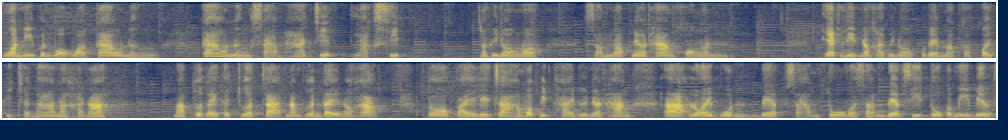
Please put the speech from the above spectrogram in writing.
งวดนี้เพิ่อนบอกว่า91 91357หนึ่งสามห้าเจ็ดหลักสิบเนาะพี่น้องเนาะสำหรับแนวทางของอัน แอดลินเนาะค่ะพี่น้องผู้ใดมักก็คอยพิจารณานะคะนะมักตัวใดก็จวดจาดน้ำเพลินใดเนาะค่ะต่อไปเลยจ้าเฮามาปิดท้ายโดวยแนวทางอ่าลอยบนแบบ3ตัววสันแบบ4ตัวก็มีแบบ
